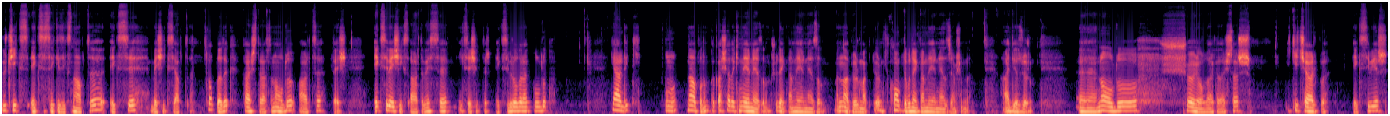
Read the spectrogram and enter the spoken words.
3x eksi 8x ne yaptı? Eksi 5x yaptı. Topladık. Karşı tarafta ne oldu? Artı 5. Eksi 5x artı 5 ise x eşittir. Eksi 1 olarak bulduk. Geldik. Bunu ne yapalım? Bak aşağıdakinin yerine yazalım. Şu denklemde yerine yazalım. Ben ne yapıyorum? Bak diyorum ki komple bu denklemde yerine yazacağım şimdi. Haydi yazıyorum. Ee, ne oldu? Şöyle oldu arkadaşlar. 2 çarpı eksi 1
